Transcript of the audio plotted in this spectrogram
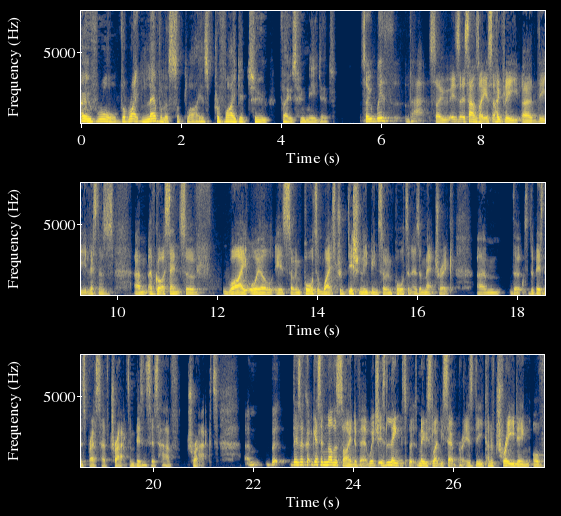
overall the right level of supply is provided to those who need it. So with that, so it sounds like it's hopefully uh, the listeners um, have got a sense of why oil is so important, why it's traditionally been so important as a metric um, that the business press have tracked and businesses have tracked. Um, but there's, a, I guess, another side of it, which is linked but maybe slightly separate, is the kind of trading of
